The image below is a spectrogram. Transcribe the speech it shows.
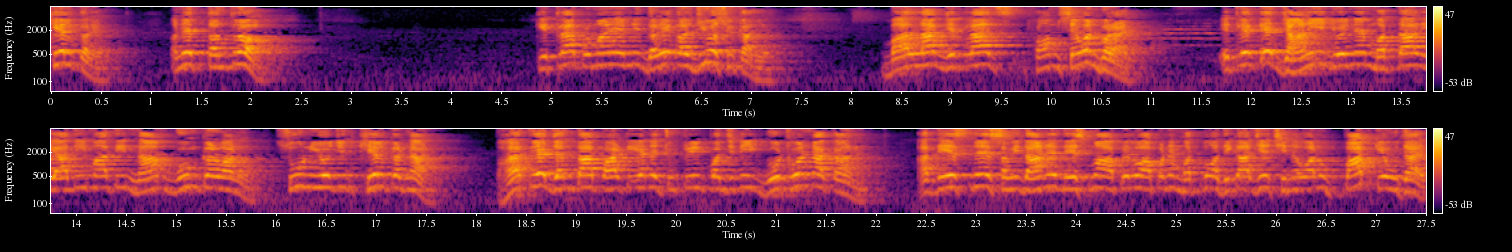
ખેલ કરે અને તંત્ર કેટલા પ્રમાણે એમની દરેક અરજીઓ સ્વીકારે. બાર લાખ જેટલા ફોર્મ સેવન ભરાય. એટલે કે જાણી જોઈને મતદાર યાદીમાંથી નામ ગુમ કરવાનું, સુનિયોજિત ખેલ કરનાર, ભારતીય જનતા પાર્ટી અને ચૂંટણી પંચની ગોઠવણના કારણે આ દેશને, સંવિધાને, દેશમાં આપેલો આપણને મતનો અધિકાર છે, છીનવવાનું પાપ કેવું થાય,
